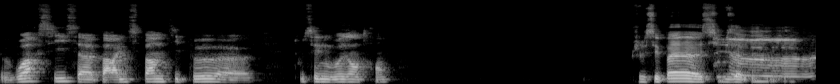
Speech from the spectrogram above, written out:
voir si ça paralyse pas un petit peu tous ces nouveaux entrants Je ne sais pas si vous avez... Euh,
